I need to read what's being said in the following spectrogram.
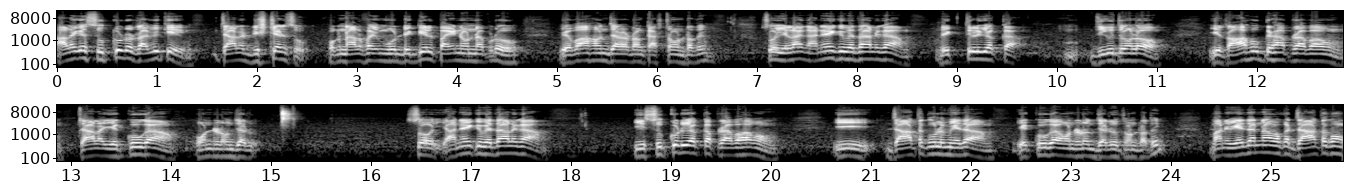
అలాగే శుక్రుడు రవికి చాలా డిస్టెన్స్ ఒక నలభై మూడు డిగ్రీల పైన ఉన్నప్పుడు వివాహం జరగడం కష్టం ఉంటుంది. సో ఇలాగ అనేక విధాలుగా వ్యక్తుల యొక్క జీవితంలో ఈ రాహుగ్రహ ప్రభావం చాలా ఎక్కువగా ఉండడం జరుగు సో అనేక విధాలుగా ఈ శుక్రుడి యొక్క ప్రభావం ఈ జాతకుల మీద ఎక్కువగా ఉండడం జరుగుతుంటుంది. మనం ఏదన్నా ఒక జాతకం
